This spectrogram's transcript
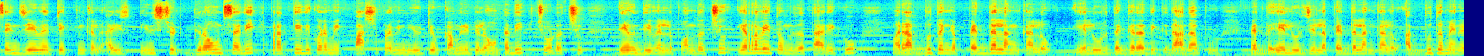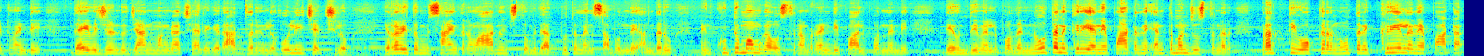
saint Xavier technical institute grounds అది. ప్రతిదీ కూడా మీకు పాస్టర్ ప్రవీణ్ యూట్యూబ్ కమ్యూనిటీలో ఉంటుంది. చూడొచ్చు దేవుని దీవెనలు పొందొచ్చు. ఇరవై తొమ్మిదో తారీఖు మరి అద్భుతంగా పెద్ద లంకలో ఏలూరు దగ్గరది దాదాపు పెద్ద ఏలూరు జిల్లా పెద్ద లంకలో అద్భుతమైనటువంటి దైవజనుడు జాన్ మంగాచారి గారి ఆధ్వర్యంలో హోలీ చర్చిలో ఇరవై తొమ్మిది సాయంత్రం ఆరు నుంచి తొమ్మిది అద్భుతమైన సభ ఉంది. అందరూ మేము కుటుంబంగా వస్తున్నాం. రండి పాలు పొందండి దేవుని దీవెనలు పొందండి. నూతన క్రియ అనే పాటని ఎంతమంది చూస్తున్నారు? ప్రతి ఒక్కరు నూతన క్రియలు అనే పాట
